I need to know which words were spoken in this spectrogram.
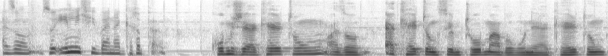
also so ähnlich wie bei einer Grippe. Komische Erkältung, also Erkältungssymptome, aber ohne Erkältung.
